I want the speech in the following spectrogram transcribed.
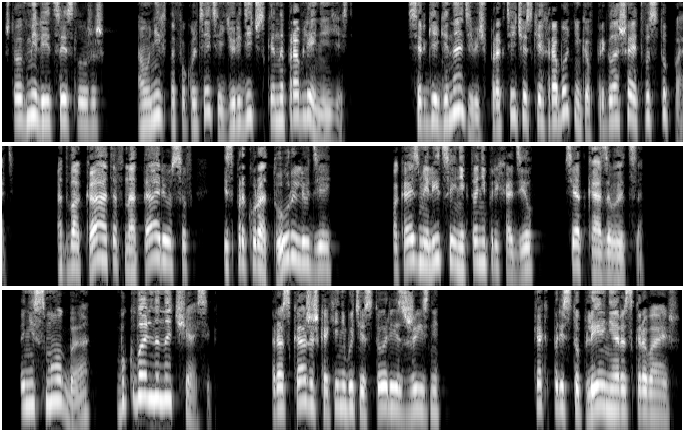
Что в милиции служишь, а у них на факультете юридическое направление есть. Сергей Геннадьевич практических работников приглашает выступать. Адвокатов, нотариусов, из прокуратуры людей. Пока из милиции никто не приходил, все отказываются. Ты не смог бы, а? Буквально на часик. Расскажешь какие-нибудь истории из жизни. Как преступления раскрываешь.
